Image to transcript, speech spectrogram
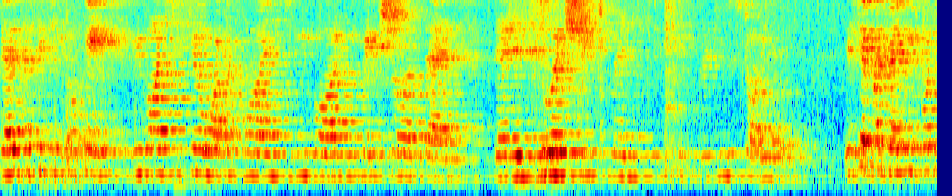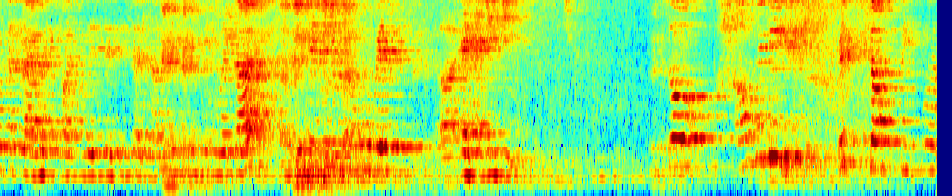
tell the city, okay, we want secure water points, we want to make sure that there is sewage treatment, we produce toilets. They say, but when we go to the climate funds, they say this has nothing to do with us, it is to do with uh, SDGs. So how many bits of people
